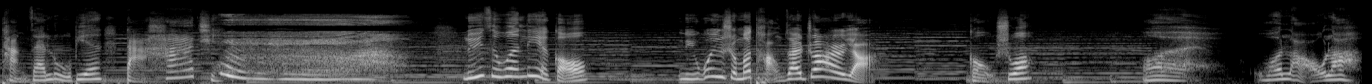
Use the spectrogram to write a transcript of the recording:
躺在路边打哈欠。驴子问猎狗：“你为什么躺在这儿呀？”狗说：“哎，我老了。”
